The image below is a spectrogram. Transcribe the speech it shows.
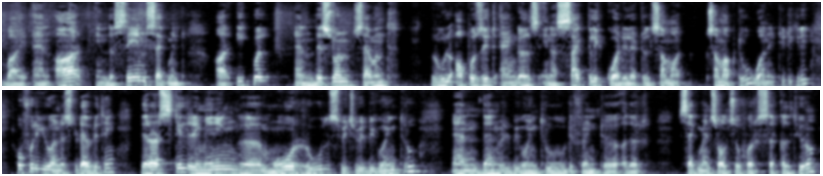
by an arc in the same segment are equal. And this one seventh rule opposite angles in a cyclic quadrilateral sum up, sum up to 180 degree. Hopefully you understood everything there are still remaining uh, more rules which we will be going through and then we'll be going through different uh, other segments also for circle theorem.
